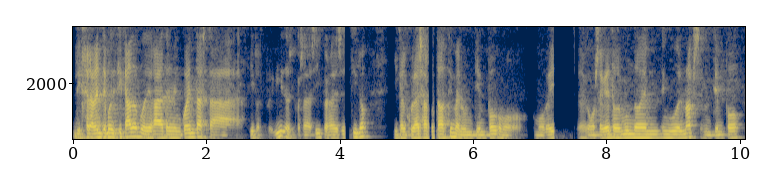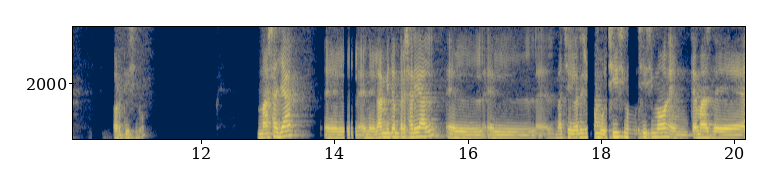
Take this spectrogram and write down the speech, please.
ligeramente modificado puede llegar a tener en cuenta hasta giros prohibidos, cosas así, cosas de ese estilo, y calcular esa ruta óptima en un tiempo, como, como veis, como se ve todo el mundo en Google Maps, en un tiempo cortísimo. Más allá, en el ámbito empresarial, el, el, machine learning se usa muchísimo, muchísimo en temas de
